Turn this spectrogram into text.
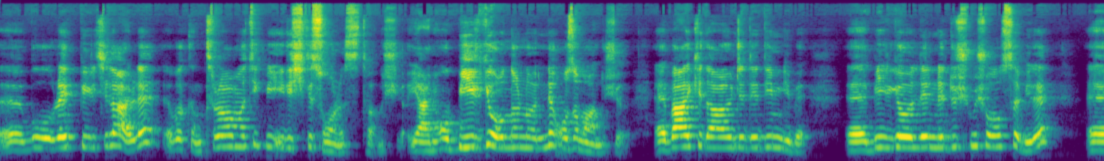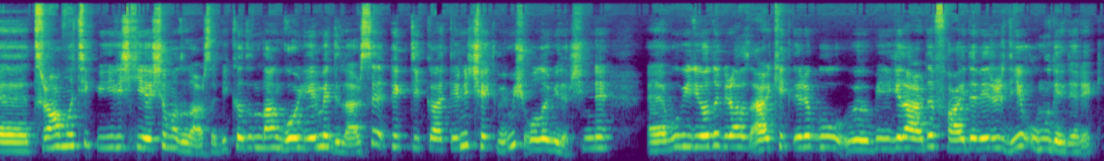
e, bu red pill'cilerle e, bakın travmatik bir ilişki sonrası tanışıyor. Yani o bilgi onların önüne o zaman düşüyor. E, belki daha önce dediğim gibi bilgi önlerine düşmüş olsa bile travmatik bir ilişki yaşamadılarsa, bir kadından gol yemedilerse pek dikkatlerini çekmemiş olabilir. Şimdi bu videoda biraz erkeklere bu bilgilerde fayda verir diye umut ederek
